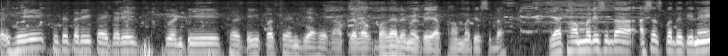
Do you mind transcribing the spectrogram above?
तर हे कुठेतरी काहीतरी ट्वेंटी थर्टी पर्सेंट जे आहे ना आपल्याला बघायला मिळतं या फार्ममध्ये सुद्धा. या फार्ममध्ये सुद्धा अशाच पद्धतीने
